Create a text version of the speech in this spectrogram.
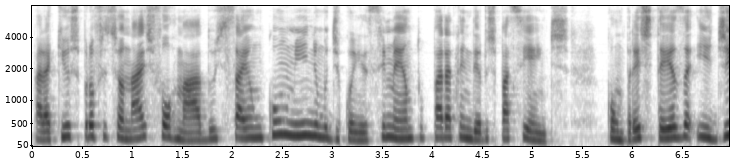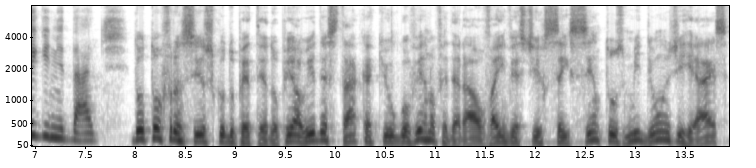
para que os profissionais formados saiam com o um mínimo de conhecimento para atender os pacientes, com presteza e dignidade. Dr. Francisco do PT do Piauí destaca que o governo federal vai investir 600 milhões de reais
